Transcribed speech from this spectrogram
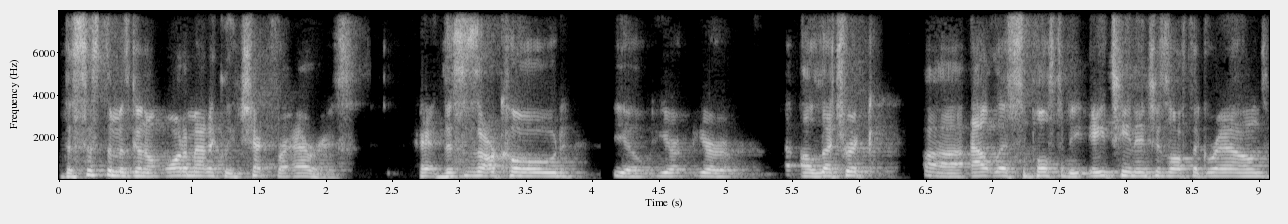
the system is going to automatically check for errors. this is our code you know your your electric uh, outlet's supposed to be 18 inches off the ground.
